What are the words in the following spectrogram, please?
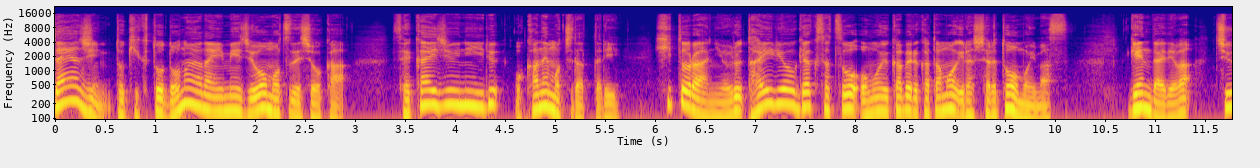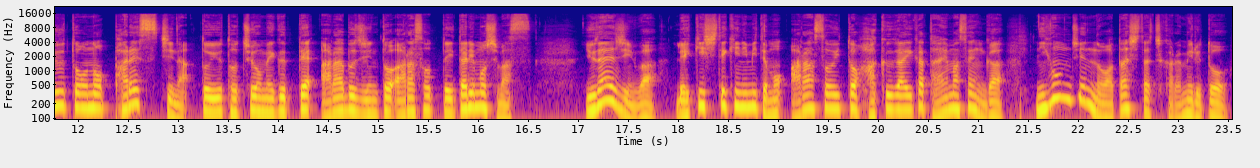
ダヤ人と聞くとどのようなイメージを持つでしょうか？世界中にいるお金持ちだったり、ヒトラーによる大量虐殺を思い浮かべる方もいらっしゃると思います。現代では中東のパレスチナという土地をめぐってアラブ人と争っていたりもします。ユダヤ人は歴史的に見ても争いと迫害が絶えませんが、日本人の私たちから見ると、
